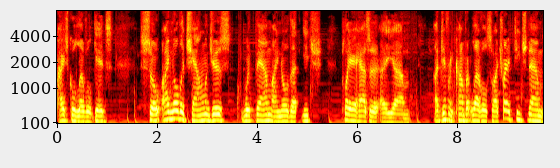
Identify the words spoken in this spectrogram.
high school level kids. So I know the challenges with them. I know that each player has a a, um, a different comfort level. So I try to teach them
